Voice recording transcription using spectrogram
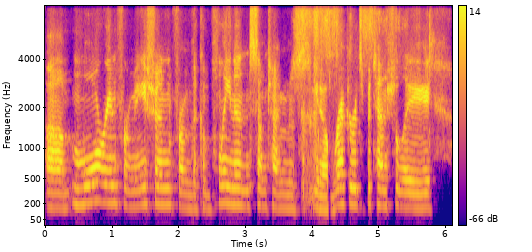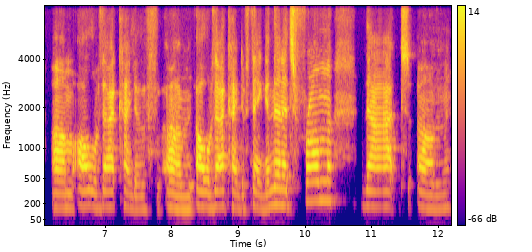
um, more information from the complainant, sometimes, you know, records potentially, um, all of that kind of, um, all of that kind of thing. And then it's from that, um,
